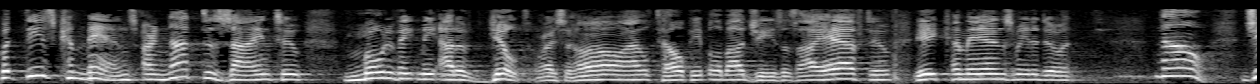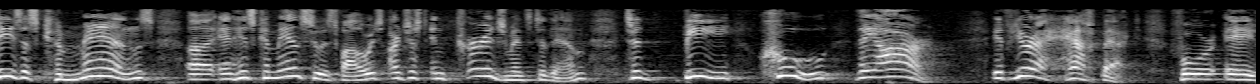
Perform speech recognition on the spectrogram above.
But these commands are not designed to motivate me out of guilt, where I say, Oh, I'll tell people about Jesus. I have to. He commands me to do it. No. Jesus commands, uh, and his commands to his followers are just encouragements to them to be who they are. If you're a halfback for a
